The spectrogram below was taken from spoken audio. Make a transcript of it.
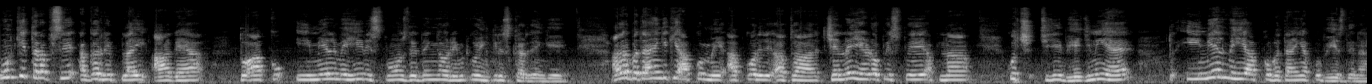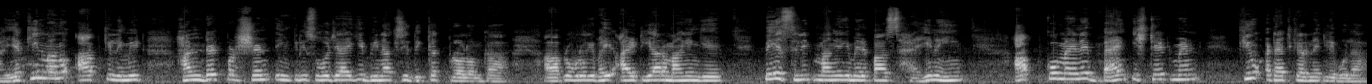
उनकी तरफ़ से अगर रिप्लाई आ गया तो आपको ईमेल में ही रिस्पॉन्स दे देंगे और लिमिट को इंक्रीज कर देंगे। अगर बताएँगे कि आपको आपको चेन्नई हेड ऑफ़िस पे अपना कुछ चीज़ें भेजनी है तो ईमेल में ही आपको बताएँगे, आपको भेज देना है। यकीन मानो, आपकी लिमिट 100 परसेंट इंक्रीज हो जाएगी बिना किसी दिक्कत प्रॉब्लम का। अब आप लोग बोलोगे, भाई आईटीआर मांगेंगे पे स्लिप मांगेंगे मेरे पास है ही नहीं। आपको मैंने बैंक स्टेटमेंट क्यों अटैच करने के लिए बोला?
